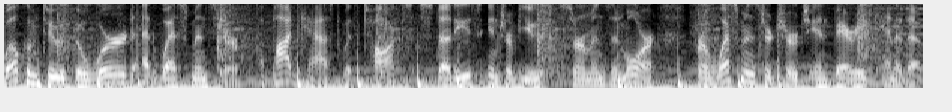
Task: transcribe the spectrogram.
Welcome to The Word at Westminster, a podcast with talks, studies, interviews, sermons, and more from Westminster Church in Barrie, Canada.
